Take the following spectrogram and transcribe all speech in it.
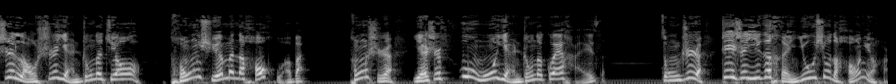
是老师眼中的骄傲，同学们的好伙伴，同时也是父母眼中的乖孩子。总之，这是一个很优秀的好女孩。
